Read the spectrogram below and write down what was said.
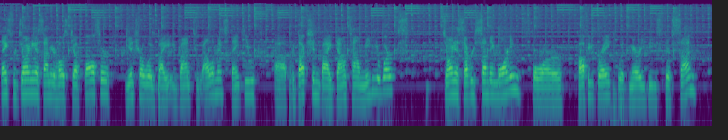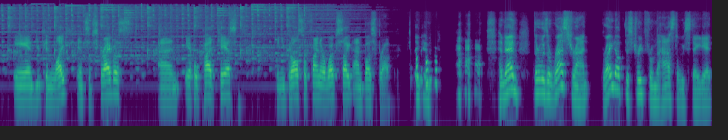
Thanks for joining us. I'm your host, Jeff Balser. The intro was by Yvonne Two Elements. Thank you. Uh, production by Downtown Media Works. join us every Sunday morning for Coffee Break with Mary B's fifth son. And you can like and subscribe us on Apple Podcast. And you could also find our website on Buzzsprout. and then there was a restaurant right up the street from the hostel we stayed at.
